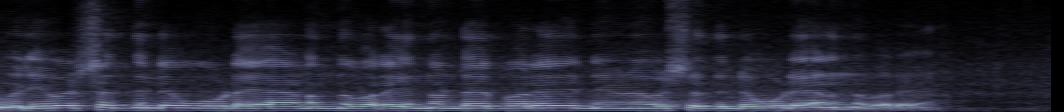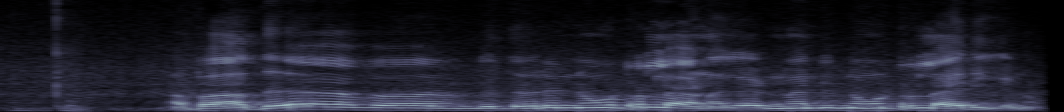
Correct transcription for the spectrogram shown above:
ഭൂരിപക്ഷത്തിന്റെ കൂടെയാണെന്ന് പറയുന്നുണ്ടേ പോലെ ന്യൂനപക്ഷത്തിന്റെ കൂടെയാണെന്ന് പറയാം. അപ്പൊ അത് ഇതൊരു ന്യൂട്രലാണ്. ഗവൺമെന്റ് ന്യൂട്രലായിരിക്കണം.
